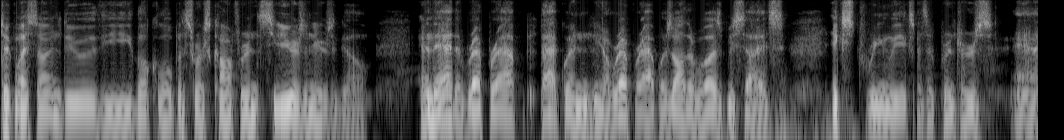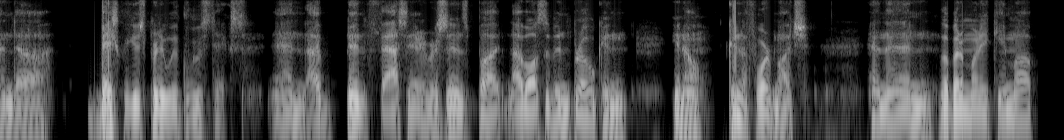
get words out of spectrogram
took my son to the local open source conference years and years ago, and they had the rep RepRap back when you know rep RepRap was all there was besides extremely expensive printers, and uh, basically he was printing with glue sticks. And I've been fascinated ever since, but I've also been broke and you know couldn't afford much. And then a little bit of money came up,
